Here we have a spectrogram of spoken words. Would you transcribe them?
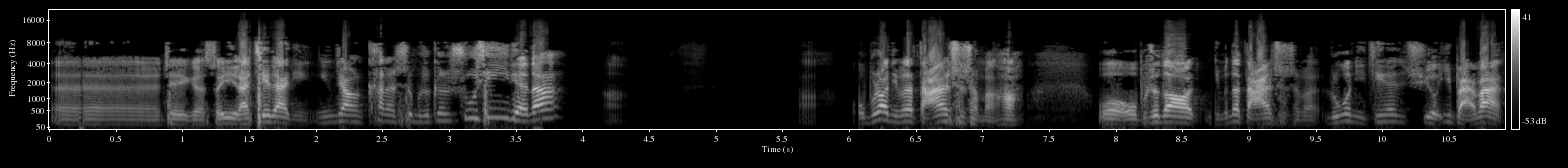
呃，这个所以来接待您，您这样看的是不是更舒心一点呢？啊啊，我不知道你们的答案是什么哈，我我不知道你们的答案是什么。如果你今天去有一百万，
